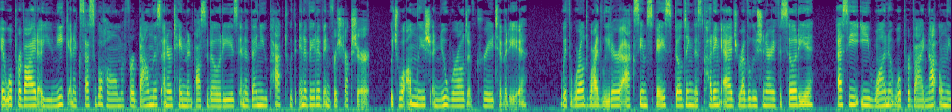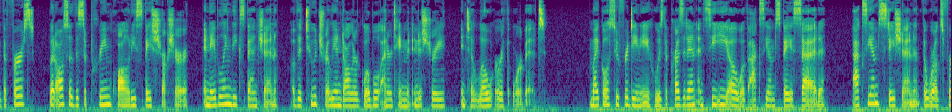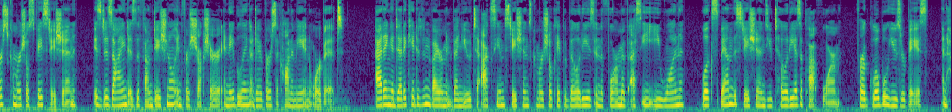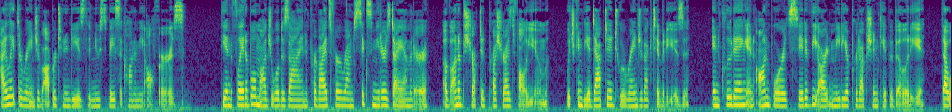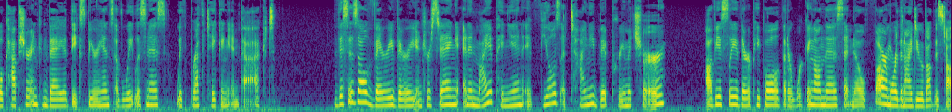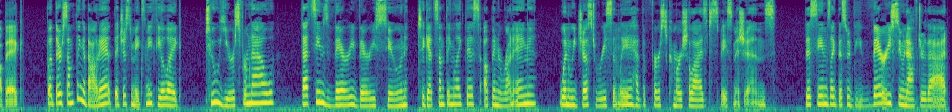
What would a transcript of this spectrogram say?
It will provide a unique and accessible home for boundless entertainment possibilities in a venue packed with innovative infrastructure, which will unleash a new world of creativity. With worldwide leader Axiom Space building this cutting edge revolutionary facility, SEE 1 will provide not only the first, but also the supreme quality space structure, enabling the expansion of the $2 trillion global entertainment industry into low Earth orbit. Michael Suffredini, who is the president and CEO of Axiom Space, said Axiom Station, the world's first commercial space station, is designed as the foundational infrastructure enabling a diverse economy in orbit. Adding a dedicated environment venue to Axiom Station's commercial capabilities in the form of SEE 1 will expand the station's utility as a platform for a global user base and highlight the range of opportunities the new space economy offers. The inflatable module design provides for around 6 meters diameter of unobstructed pressurized volume, which can be adapted to a range of activities, including an onboard state of the art media production capability that will capture and convey the experience of weightlessness with breathtaking impact. This is all very, very interesting, and in my opinion, it feels a tiny bit premature. Obviously, there are people that are working on this that know far more than I do about this topic, but there's something about it that just makes me feel like two years from now, that seems very, very soon to get something like this up and running when we just recently had the first commercialized space missions. This seems like this would be very soon after that.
